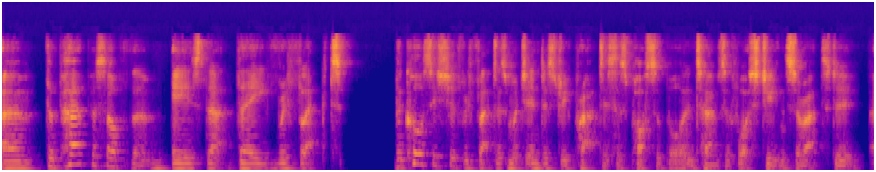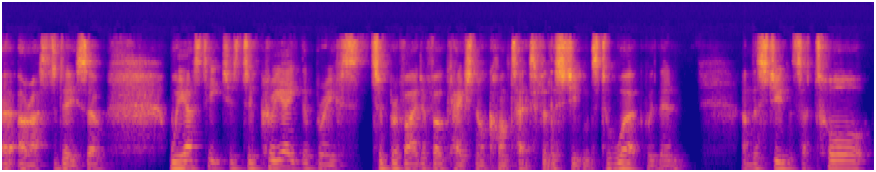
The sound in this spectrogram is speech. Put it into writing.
Um, the purpose of them is that they reflect, the courses should reflect as much industry practice as possible in terms of what students are, at to do, uh, are asked to do. So we ask teachers to create the briefs to provide a vocational context for the students to work within. And the students are taught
